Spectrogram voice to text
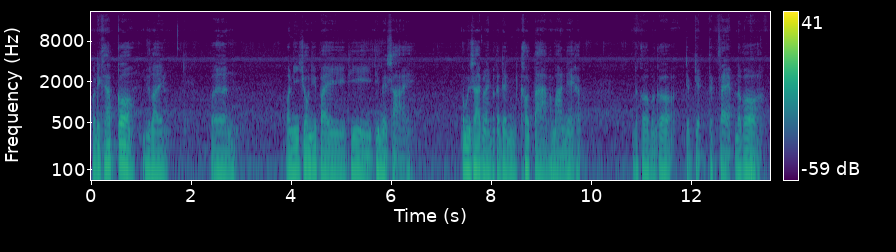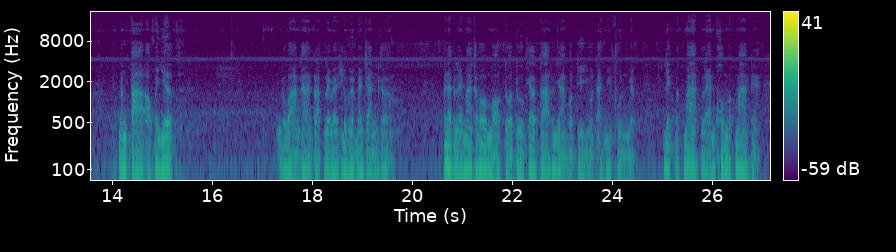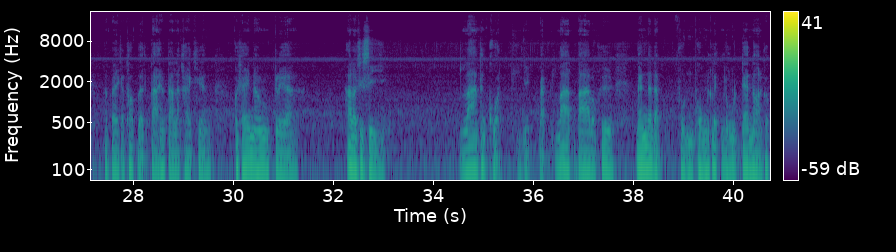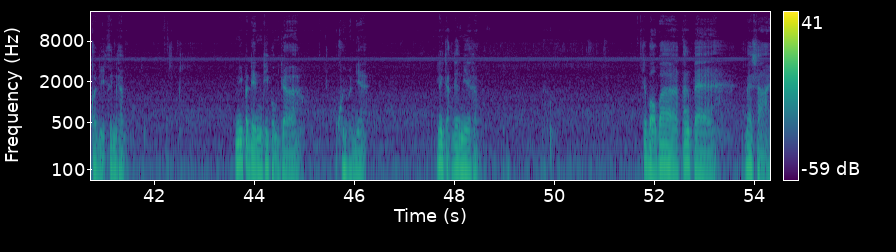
สวัสดีครับก็มีอะไรเปิดวันนี้ช่วงที่ไปที่ที่เมสาย ก็ไม่ทราบอะไรมันกระเด็นเข้าตาประมาณนี้ครับ แล้วก็มันก็เจ็บเจ็บๆแสบๆแล้วก็น้ำตาออกมาเยอะ ระหว่างทางกลับเลยแวะที่โรงพยาบาลแม่จันก็ ไม่น่าเป็นไรมากครับเพราะว่าหมอตรวจดูแก้วตาทุกอย่างปกติอยู่แต่อาจมีฝุ่นแบบเล็กมาก ๆ แหลมคมมาก ๆ เนี่ยมันไปกระทบเปลือกตาให้น้ำตาระคายเคือง ก็ใช้น้ำเกลือ500ซีซีล้างทั้งขวดดิบแบบลาดตาแบอกคืองั้นระดับฝุ่นผงเล็กๆลงหลุดแน่นอนก็ก็ดีขึ้นครับ นี่ประเด็นที่ผมจะคุยวันนี้เรื่องจากเรื่องนี้ครับ จะบอกว่าตั้งแต่แม่สาย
